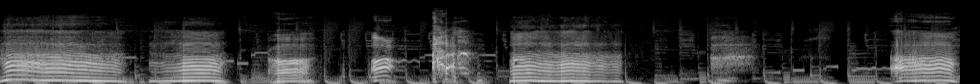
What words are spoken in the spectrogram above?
Ah. Ah. Ah. Ah. Ah. Ah. Ah.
